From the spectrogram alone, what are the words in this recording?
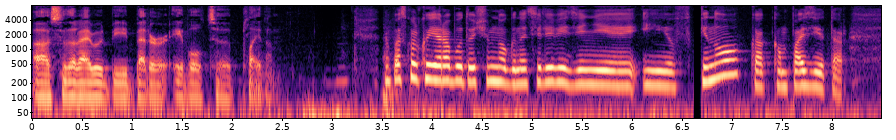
uh, so that I would be better able to play them. Ну, поскольку я работаю очень много на телевидении и в кино как композитор, а,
